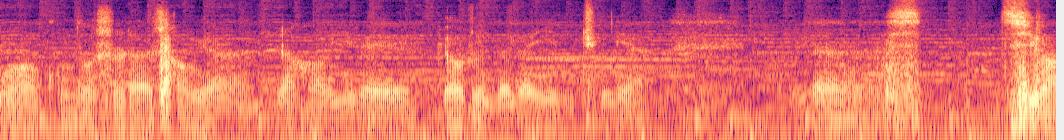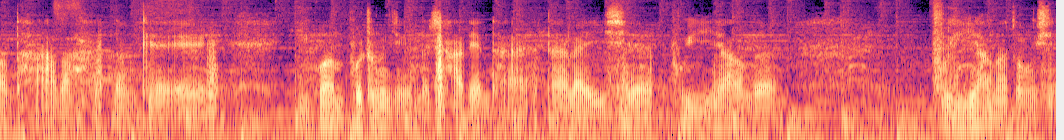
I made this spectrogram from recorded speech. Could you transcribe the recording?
我工作室的成员，然后一位标准的文艺青年，嗯，希希望他吧能给一贯不正经的茶电台带来一些不一样的、不一样的东西。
